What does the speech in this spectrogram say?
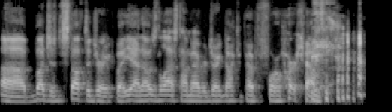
a bunch of stuff to drink. But yeah, that was the last time I ever drank Dr Pepper before a workout.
